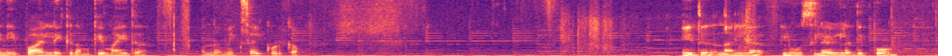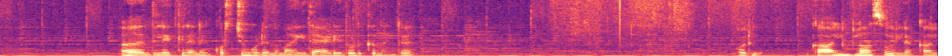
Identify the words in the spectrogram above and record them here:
ഇനി ഈ പാലിലേക്ക് നമുക്ക് ഈ മൈദ ഒന്ന് മിക്സ് ആയി കൊടുക്കാം. ഇത് നല്ല ലൂസിലുള്ളത് ഇപ്പോൾ ഇതിലേക്ക് ഞാൻ കുറച്ചും കൂടി ഒന്ന് മൈദ ആഡ് ചെയ്ത് കൊടുക്കുന്നുണ്ട്. ഒരു കാൽ ഗ്ലാസ്സും ഇല്ല കാൽ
